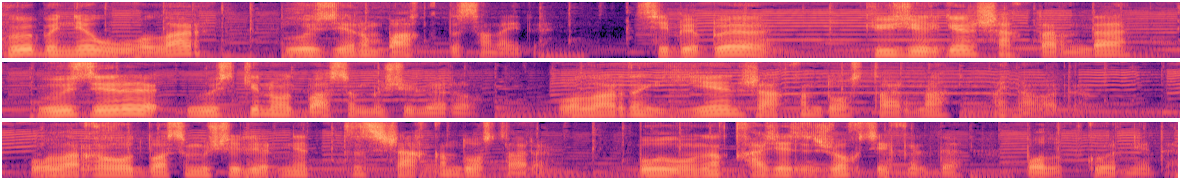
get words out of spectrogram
Көбіне олар өздерін бақытты санайды. Себебі күйзелген шақтарында өздері өскен отбасы мүшелері олардың ең жақын достарына айналады. Оларға отбасы мүшелеріне тыс жақын достары болуына қажеті жоқ секілді болып көрінеді.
